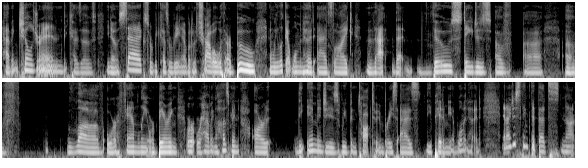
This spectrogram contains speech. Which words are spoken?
having children, because of, you know, sex, or because we're being able to travel with our boo. And we look at womanhood as like that, that those stages of, uh, of love or family or bearing or, or having a husband are the images we've been taught to embrace as the epitome of womanhood. And I just think that that's not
